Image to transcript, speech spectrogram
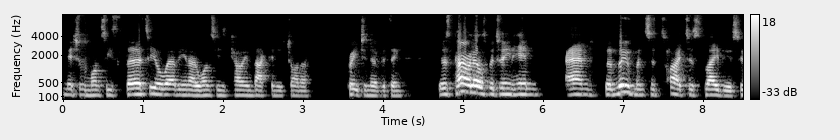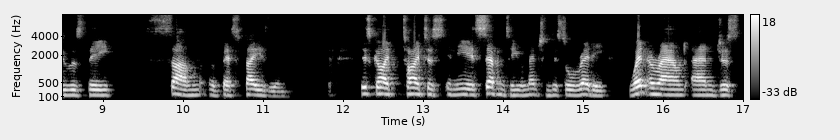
mission once he's 30 or whatever, you know, once he's coming back and he's trying to preach and everything. There's parallels between him and the movements of Titus Flavius, who was the son of Vespasian. This guy, Titus, in the year 70, we mentioned this already, went around and just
